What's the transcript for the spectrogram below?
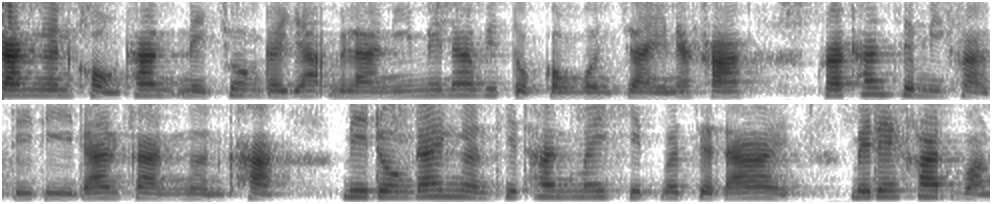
การเงินของท่านในช่วงระยะเวลานี้ไม่น่าวิตกกังวลใจนะคะ เพราะท่านจะมีข่าวดีๆ ด้านการเงินค่ะ มีดวงได้เงินที่ท่านไม่คิดว่าจะได้ ไม่ได้คาดหวัง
